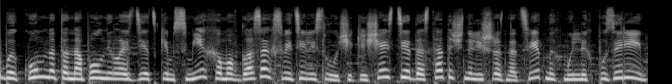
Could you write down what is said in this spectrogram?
Чтобы комната наполнилась детским смехом, а в глазах светились лучики счастья, достаточно лишь разноцветных мыльных пузырей.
